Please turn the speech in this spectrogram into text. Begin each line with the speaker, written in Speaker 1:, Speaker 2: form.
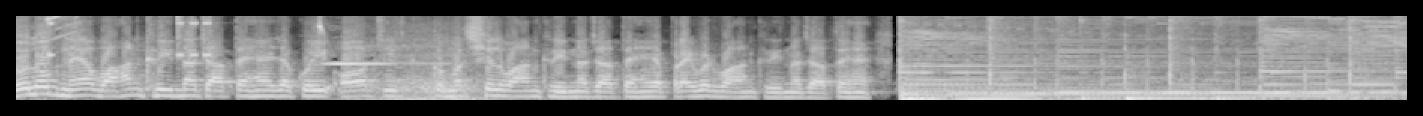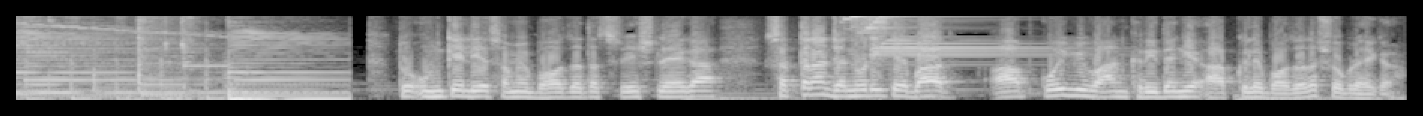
Speaker 1: जो लोग नया वाहन खरीदना चाहते हैं या कोई और चीज़ कमर्शियल वाहन खरीदना चाहते हैं या प्राइवेट वाहन खरीदना चाहते हैं। तो उनके लिए समय बहुत ज़्यादा श्रेष्ठ रहेगा। 17 जनवरी के बाद आप कोई भी वाहन खरीदेंगे, आपके लिए बहुत ज़्यादा शुभ रहेगा।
